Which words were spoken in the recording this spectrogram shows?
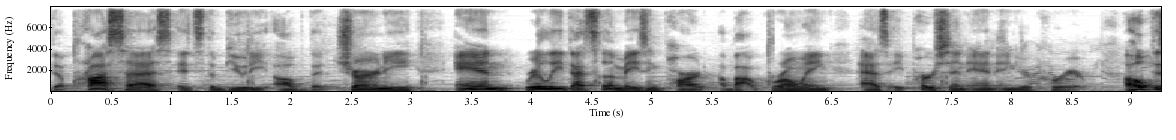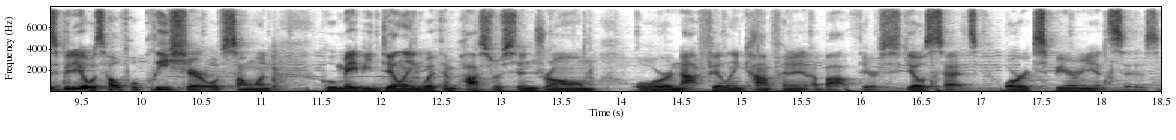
the process. It's the beauty of the journey. And really, that's the amazing part about growing as a person and in your career. I hope this video was helpful. Please share it with someone who may be dealing with imposter syndrome or not feeling confident about their skill sets or experiences.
